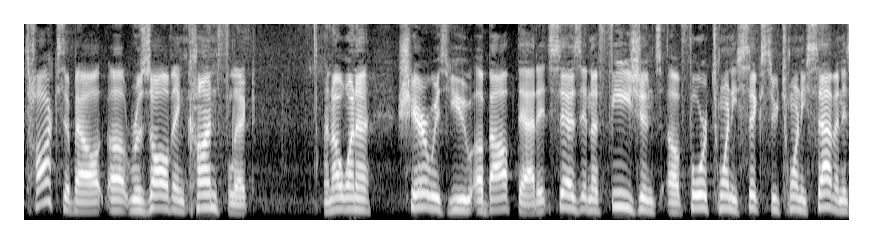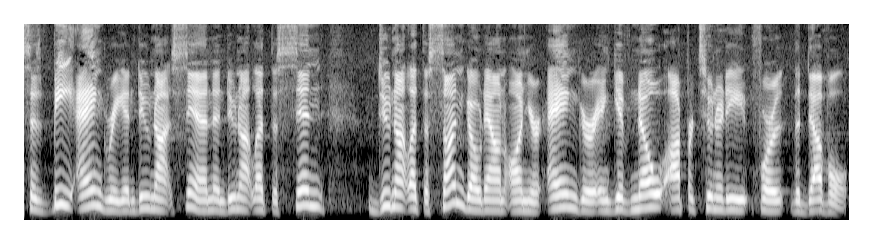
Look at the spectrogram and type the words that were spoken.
talks about uh, resolving conflict. And I want to share with you about that. It says in Ephesians uh, 4 26 through 27, it says, Be angry and do not sin, and do not let the sin do not let the sun go down on your anger and give no opportunity for the devil.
